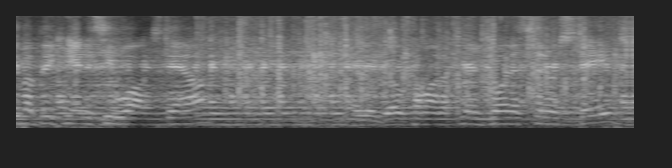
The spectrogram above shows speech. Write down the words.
Give him a big hand as he walks down. There you go. Come on up here and join us center stage. Over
